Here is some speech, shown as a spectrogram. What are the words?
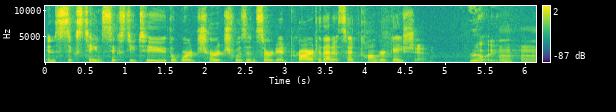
in 1662, the word church was inserted. Prior to that, it said congregation. Really? Mm. Hmm.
